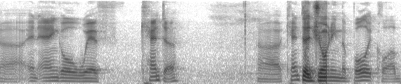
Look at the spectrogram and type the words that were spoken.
uh, an angle with Kenta. Uh, Kenta joining the Bullet Club,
